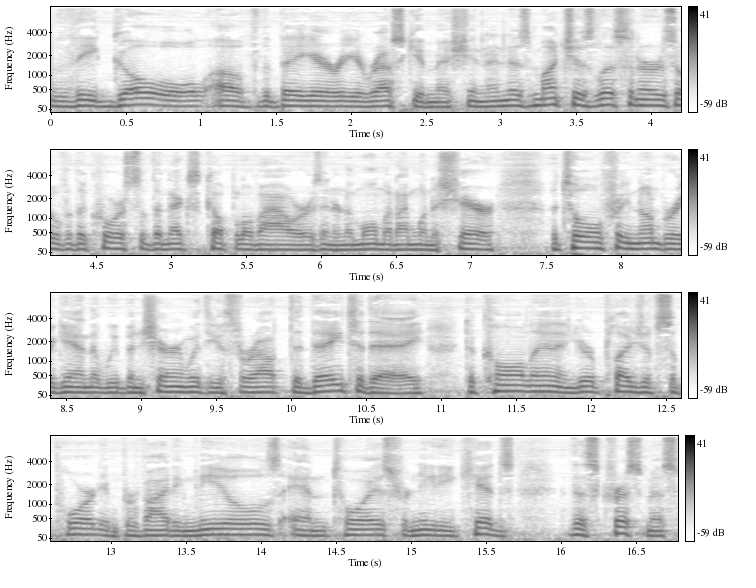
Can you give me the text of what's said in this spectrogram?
the goal of the Bay Area Rescue Mission. And as much as listeners over the course of the next couple of hours, and in a moment I'm going to share a toll free number again that we've been sharing with you throughout the day today to call in and your pledge of support in providing meals and toys for needy kids this Christmas.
